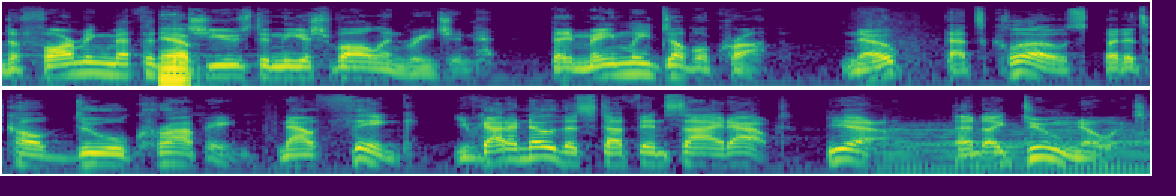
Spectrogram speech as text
The farming method yep. that's used in the Ishvalan region. They mainly double crop. Nope, that's close, but it's called dual cropping. Now think, you've got to know this stuff inside out. Yeah, and I do know it.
